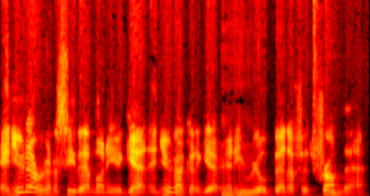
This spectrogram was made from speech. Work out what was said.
and you're never going to see that money again, and you're not going to get mm-hmm. any real benefit from that.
